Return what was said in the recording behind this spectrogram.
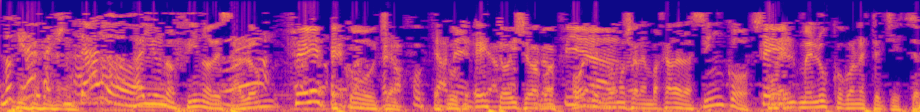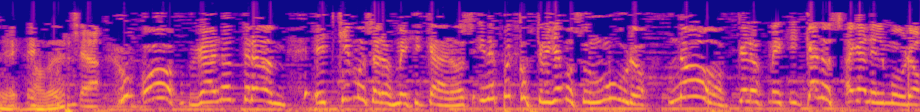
¿No quedas agitado? Hay uno fino de salón. Sí. Escucha, escucha. Esto hoy se va a. Hoy nos vamos a la embajada a las 5. Sí. Me luzco con este chiste. A ver. Escucha. ¡Oh! Ganó Trump. Echemos a los mexicanos y después construyamos un muro. ¡No! Que los mexicanos hagan el muro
